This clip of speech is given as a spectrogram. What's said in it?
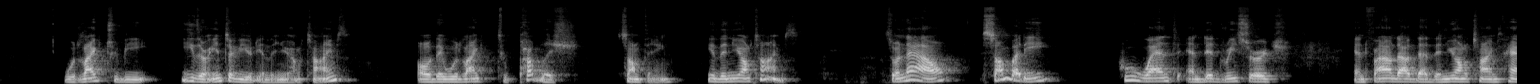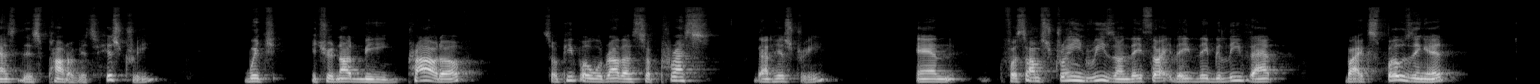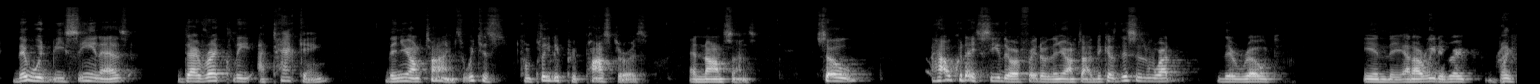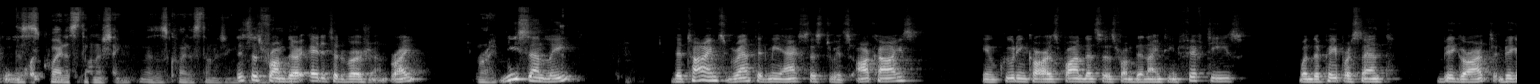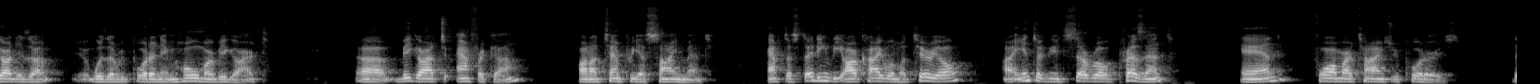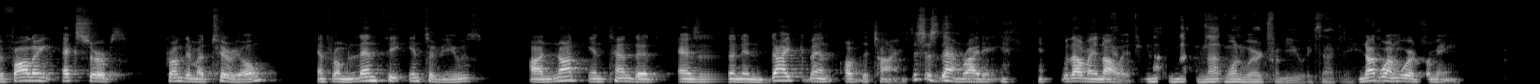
would like to be either interviewed in the New York Times or they would like to publish something in the New York Times. So now somebody who went and did research and found out that the New York Times has this part of its history, which it should not be proud of. So people would rather suppress that history. And for some strange reason, they thought they, they believe that by exposing it, they would be seen as directly attacking the New York Times, which is completely preposterous and nonsense. So, how could I see they're afraid of the New York Times? Because this is what they wrote in the, and I'll read it very briefly. This is quite astonishing. This is quite astonishing. This is from their edited version, right? Right. Recently, the Times granted me access to its archives, including correspondences from the 1950s when the paper sent Bigart. Bigart is a was a reporter named Homer Bigart. Uh, Bigart to Africa on a temporary assignment. After studying the archival material, I interviewed several present and former Times reporters. The following excerpts from the material and from lengthy interviews are not intended as an indictment of the Times. This is them writing. without my knowledge. Not, not, not, one word from you, exactly. Not one word from me.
